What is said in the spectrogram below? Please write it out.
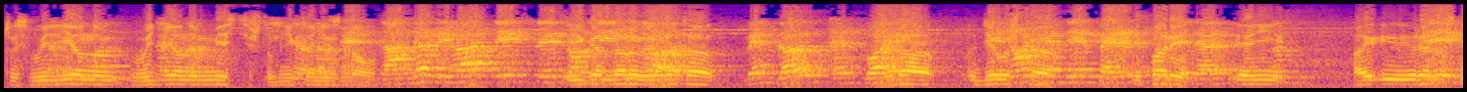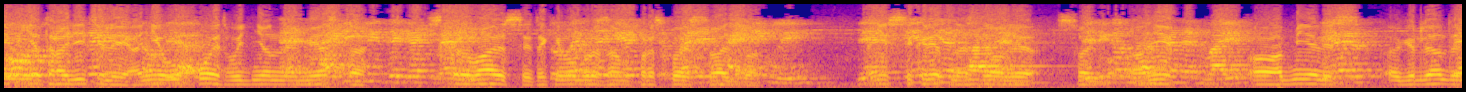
То есть в уединенном, в уединенном месте, чтобы никто не знал. И Гандхара Вива это когда девушка и парень, и они а и рядом с ними нет родителей, они уходят в уединенное место, скрываются, и таким образом происходит свадьба. Они секретно сделали свадьбу. Они э, обменялись э, гирляндами,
